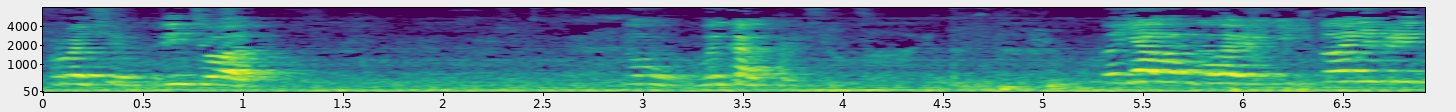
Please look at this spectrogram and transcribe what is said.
Впрочем, придет. Ну, вы как хотите. Но я вам говорю, никто не придет. Никто не придет.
